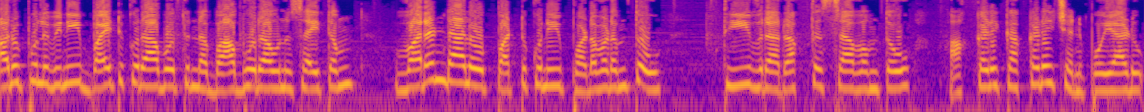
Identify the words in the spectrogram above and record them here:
అరుపులు విని బయటకు రాబోతున్న బాబురావును సైతం వరండాలో పట్టుకుని పొడవడంతో తీవ్ర రక్తస్రావంతో అక్కడికక్కడే చనిపోయాడు.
